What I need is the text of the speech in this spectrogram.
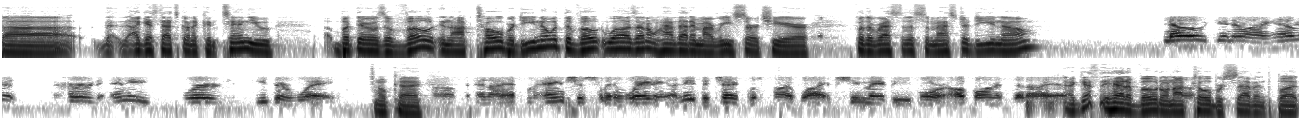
Uh, th- I guess that's going to continue. But there was a vote in October. Do you know what the vote was? I don't have that in my research here for the rest of the semester. Do you know? No, you know, I haven't heard any word either way, Okay. um, and I am anxiously waiting. I need to check with my wife. She may be more up on it than I am. I guess they had a vote on October 7th, but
